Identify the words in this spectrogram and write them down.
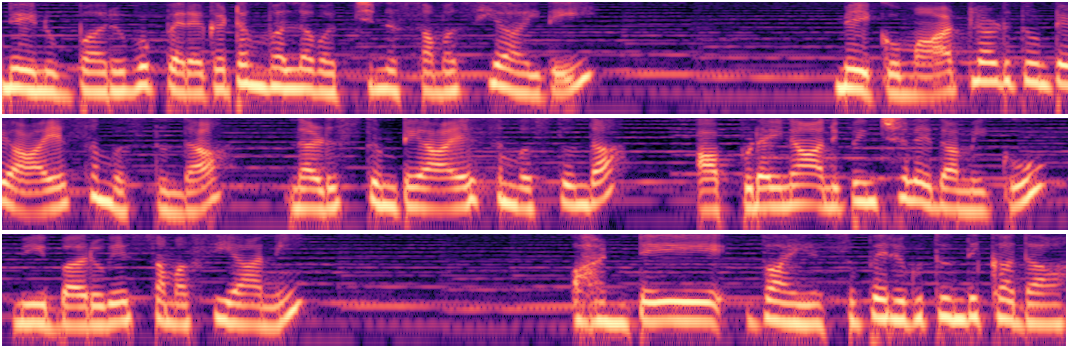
నేను బరువు పెరగటం వల్ల వచ్చిన సమస్య ఇది. మీకు మాట్లాడుతుంటే ఆయాసం వస్తుందా? నడుస్తుంటే ఆయాసం వస్తుందా? అప్పుడైనా అనిపించలేదా మీకు మీ బరువే సమస్య అని? అంటే వయస్సు పెరుగుతుంది కదా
